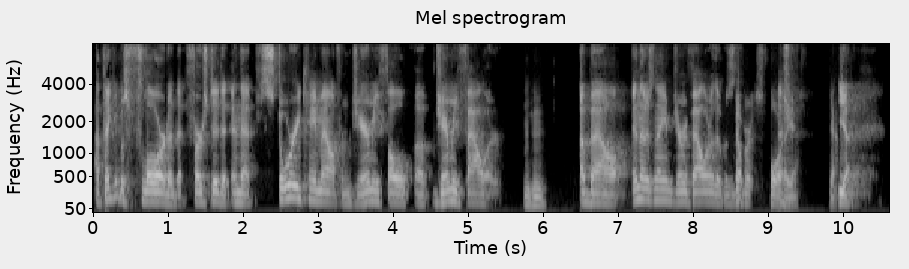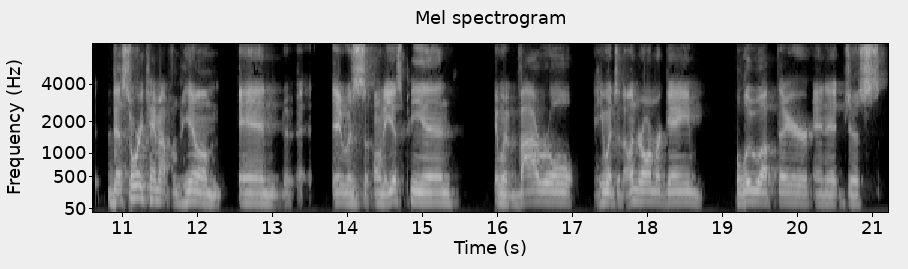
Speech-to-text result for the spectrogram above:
I think it was Florida that first did it, and that story came out from Jeremy Fol- uh, Jeremy Fowler, mm-hmm. about isn't that his name, Jeremy Fowler? That was the, Florida, yeah. yeah, yeah. That story came out from him, and it was on ESPN. It went viral. He went to the Under Armour game, blew up there, and it just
